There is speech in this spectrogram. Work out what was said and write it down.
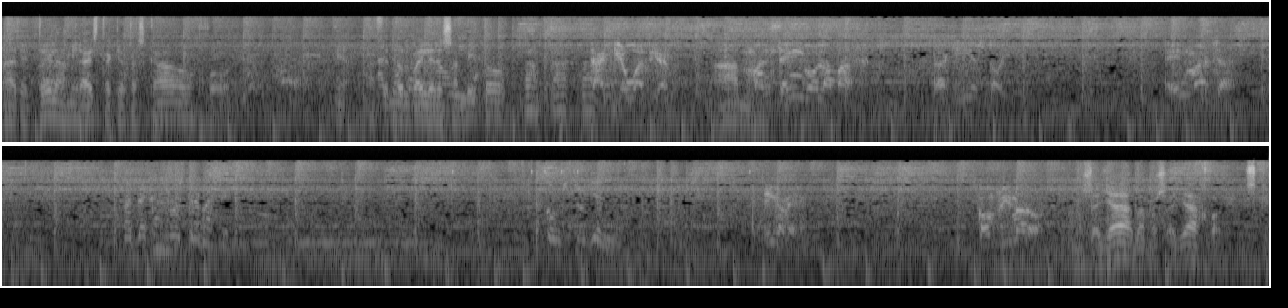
Madre tela, mira esta que ha atascado. Joder. Mira, haciendo el baile de San Vito. Pa, pa, pa. Tanque Guardian. Vamos. Mantengo la paz. Aquí estoy. En marcha. Atacan nuestra base. Construyendo. Dígame. Confirmado. Vamos allá, vamos allá. Joder, es que...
